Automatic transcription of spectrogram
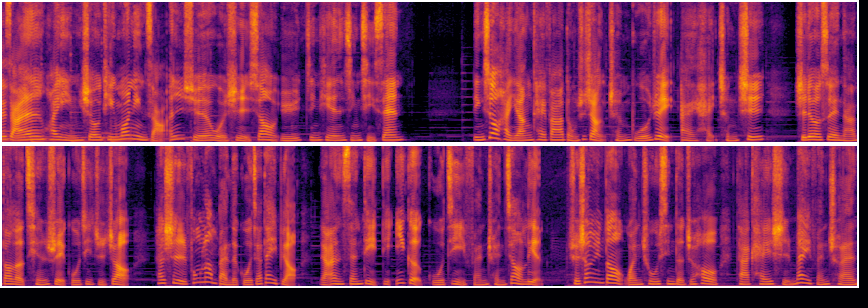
大家早安，欢迎收听 Morning 早安学，我是笑鱼。今天星期三，领袖海洋开发董事长陈柏瑞爱海成痴，十六岁拿到了潜水国际执照，他是风浪板的国家代表，两岸三地第一个国际帆船教练。水上运动玩出心得之后，他开始卖帆船、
